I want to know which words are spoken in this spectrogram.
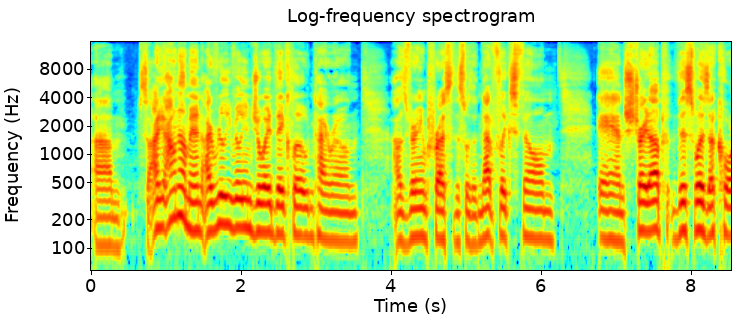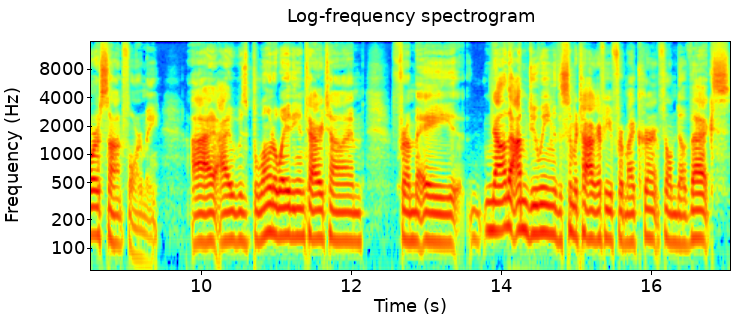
Um, so I, I don't know, man. I really, really enjoyed They Clone Tyrone. I was very impressed. This was a Netflix film, and straight up, this was a Coruscant for me. I, I was blown away the entire time from a. Now that I'm doing the cinematography for my current film, Novex,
